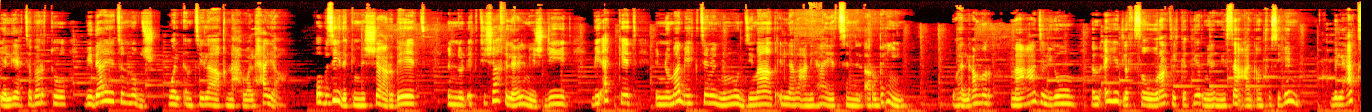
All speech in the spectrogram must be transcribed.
يلي اعتبرته بداية النضج والانطلاق نحو الحياة. وبزيدك من الشعر بيت إنه الاكتشاف العلمي الجديد بيأكد إنه ما بيكتمل نمو الدماغ إلا مع نهاية سن الأربعين. وهالعمر ما عاد اليوم مؤيد لتصورات الكثير من النساء عن أنفسهن. بالعكس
